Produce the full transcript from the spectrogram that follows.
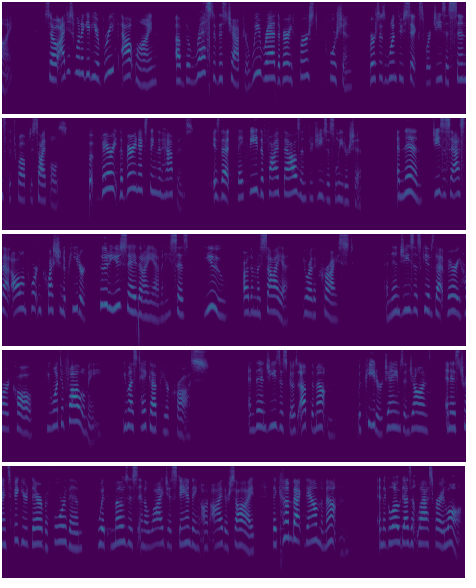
So I just want to give you a brief outline of the rest of this chapter. We read the very first portion, verses 1 through 6, where Jesus sends the 12 disciples. But very, the very next thing that happens is that they feed the 5,000 through Jesus' leadership. And then Jesus asks that all important question to Peter Who do you say that I am? And he says, You are the Messiah, you are the Christ. And then Jesus gives that very hard call If you want to follow me, you must take up your cross. And then Jesus goes up the mountain with Peter, James, and John and is transfigured there before them with Moses and Elijah standing on either side. They come back down the mountain, and the glow doesn't last very long.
